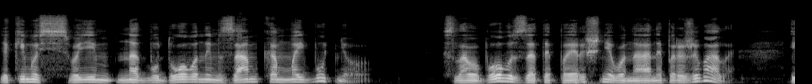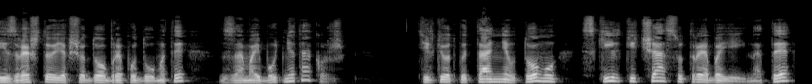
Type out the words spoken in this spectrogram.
якимось своїм надбудованим замкам майбутнього. Слава Богу, за теперішнє вона не переживала, і, зрештою, якщо добре подумати, за майбутнє також. Тільки от питання в тому, скільки часу треба їй на те,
